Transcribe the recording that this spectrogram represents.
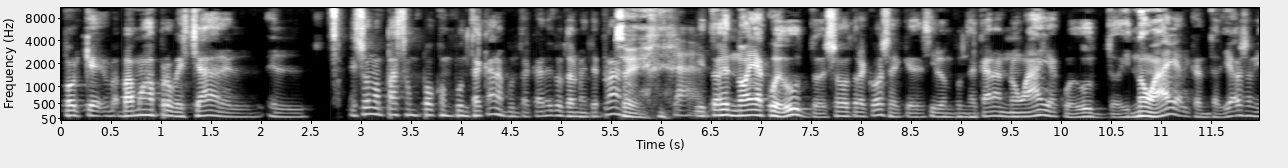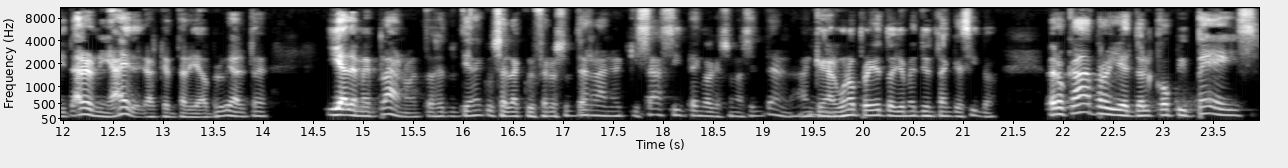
Porque vamos a aprovechar el, el- Eso no pasa un poco en Punta Cana. Punta Cana es totalmente plano. sí. Claro. Y entonces no hay acueducto, eso es otra cosa, hay que decirlo. En Punta Cana no hay acueducto y no hay alcantarillado sanitario ni hay alcantarillado pluvial. Entonces, y además plano, entonces tú tienes que usar el acuífero subterráneo y quizás sí tengo que hacer una cisterna, aunque en algunos proyectos yo metí un tanquecito. Pero cada proyecto, el copy-paste,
